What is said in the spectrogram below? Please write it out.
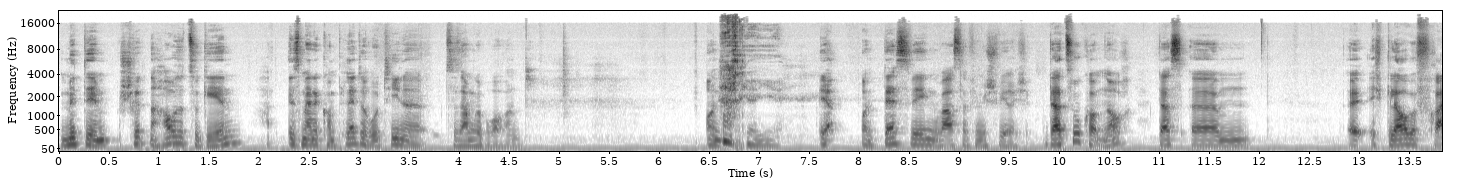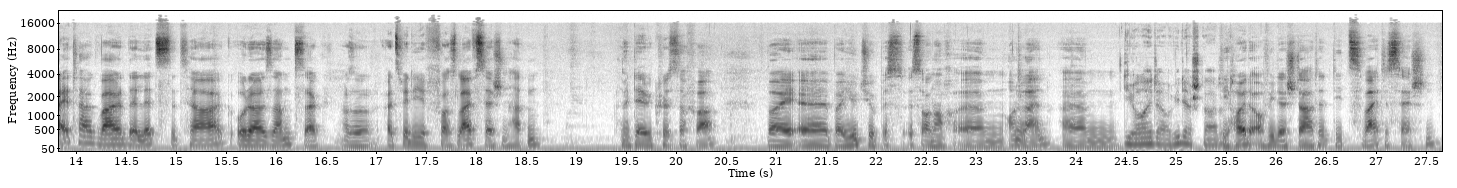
mit dem Schritt nach Hause zu gehen, ist meine komplette Routine zusammengebrochen. Und Ach ja je. ja, und deswegen war es dann für mich schwierig. Dazu kommt noch, dass ähm, äh, ich glaube, Freitag war der letzte Tag oder Samstag, also als wir die First Live Session hatten mit David Christopher bei, äh, bei YouTube, ist, ist auch noch ähm, online, ähm, Die heute auch wieder startet. die heute auch wieder startet, die zweite Session.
